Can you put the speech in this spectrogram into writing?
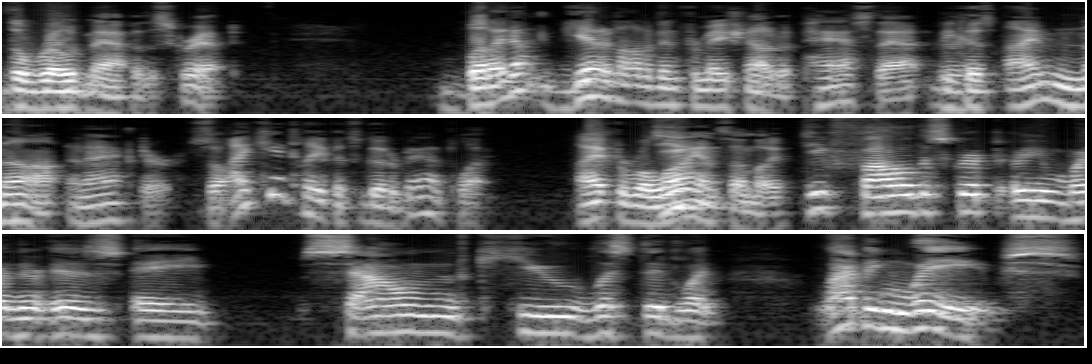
the roadmap of the script. But I don't get a lot of information out of it past that because I'm not an actor. So I can't tell you if it's a good or bad play. I have to rely you- on somebody. Do you follow the script? I mean, when there is a sound cue listed like lapping waves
